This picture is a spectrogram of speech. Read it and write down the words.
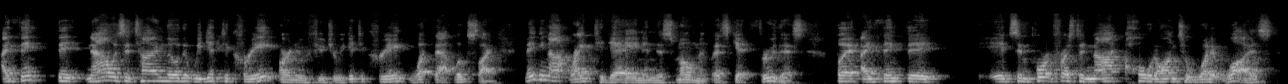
I think that now is the time though that we get to create our new future. We get to create what that looks like. Maybe not right today and in this moment, let's get through this. But I think that it's important for us to not hold on to what it was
